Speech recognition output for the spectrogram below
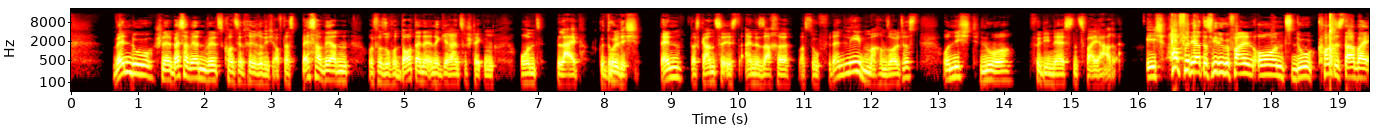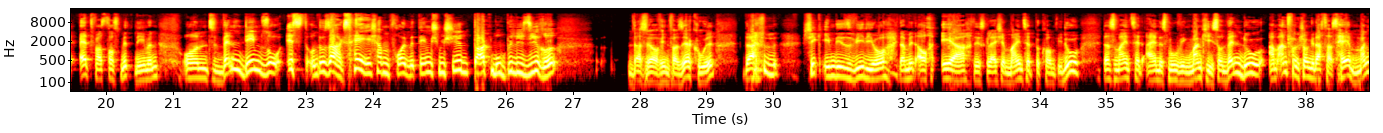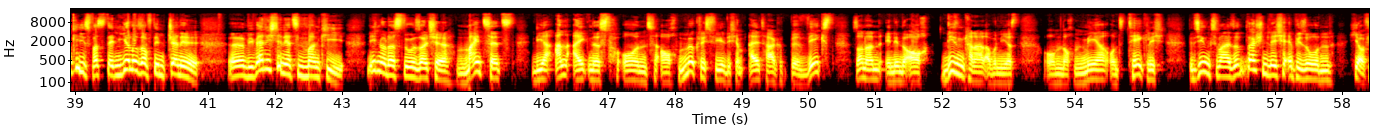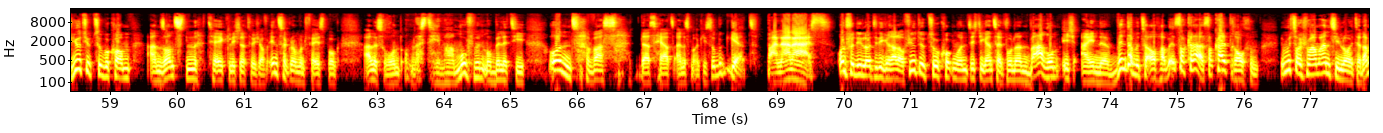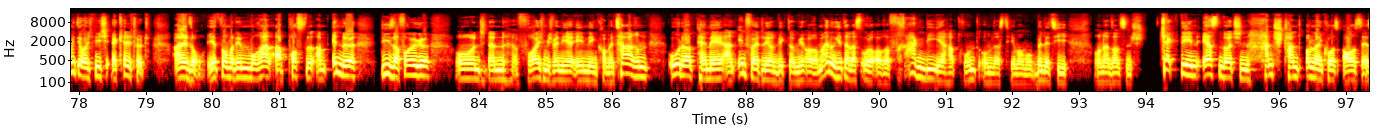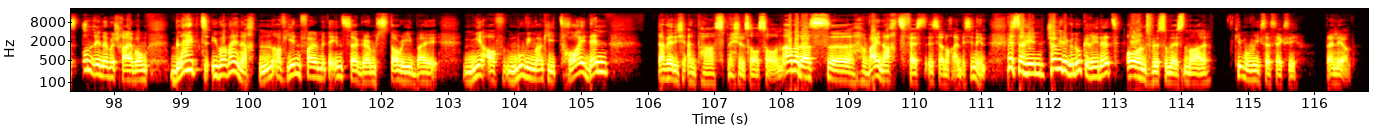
Wenn du schnell besser werden willst, konzentriere dich auf das Besserwerden und versuche dort deine Energie reinzustecken und bleib geduldig. Denn das Ganze ist eine Sache, was du für dein Leben machen solltest und nicht nur für die nächsten zwei Jahre. Ich hoffe, dir hat das Video gefallen und du konntest dabei etwas draus mitnehmen. Und wenn dem so ist und du sagst, hey, ich habe einen Freund, mit dem ich mich jeden Tag mobilisiere, das wäre auf jeden Fall sehr cool, dann schick ihm dieses Video, damit auch er das gleiche Mindset bekommt wie du, das Mindset eines Moving Monkeys. Und wenn du am Anfang schon gedacht hast, hey Monkeys, was ist denn hier los auf dem Channel? Äh, wie werde ich denn jetzt ein Monkey? Nicht nur, dass du solche Mindsets dir aneignest und auch möglichst viel dich im Alltag bewegst, sondern indem du auch diesen Kanal abonnierst, um noch mehr und täglich beziehungsweise wöchentliche Episoden hier auf YouTube zu bekommen. Ansonsten täglich natürlich auf Instagram und Facebook alles rund um das Thema Movement Mobility und was das Herz eines Monkeys so begehrt. Bananas! Und für die Leute, die gerade auf YouTube zugucken und sich die ganze Zeit wundern, warum ich eine Wintermütze aufhabe, ist doch klar, ist doch kalt draußen. Ihr müsst euch warm anziehen, Leute, damit ihr euch nicht erkältet. Also, jetzt nochmal den Moralapostel am Ende dieser Folge. Und dann freue ich mich, wenn ihr in den Kommentaren oder per Mail an info.leonvictor mir eure Meinung hinterlasst oder eure Fragen, die ihr habt rund um das Thema Mobility. Und ansonsten Checkt den ersten deutschen Handstand Online-Kurs aus, der ist unten in der Beschreibung. Bleibt über Weihnachten auf jeden Fall mit der Instagram Story bei mir auf Moving Monkey treu, denn da werde ich ein paar Specials raushauen. Aber das äh, Weihnachtsfest ist ja noch ein bisschen hin. Bis dahin, schon wieder genug geredet und bis zum nächsten Mal. Keep moving, stay sexy. Dein Leon.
